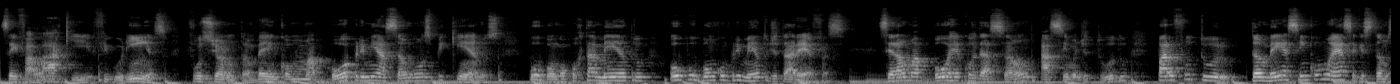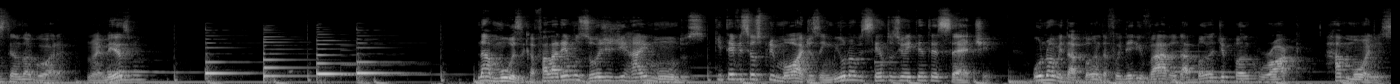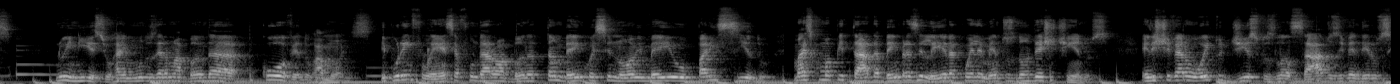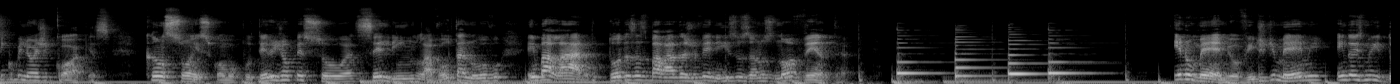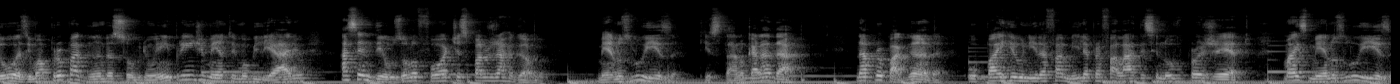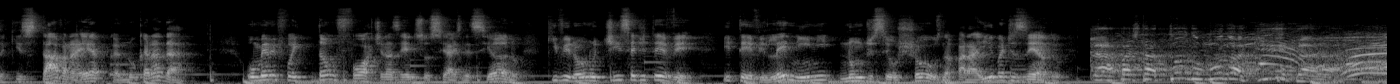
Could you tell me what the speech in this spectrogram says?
Sem falar que figurinhas funcionam também como uma boa premiação com os pequenos, por bom comportamento ou por bom cumprimento de tarefas. Será uma boa recordação, acima de tudo, para o futuro, também assim como essa que estamos tendo agora, não é mesmo? Na música, falaremos hoje de Raimundos, que teve seus primórdios em 1987. O nome da banda foi derivado da banda de punk rock Ramones. No início, Raimundos era uma banda cover do Ramones, e por influência fundaram a banda também com esse nome meio parecido, mas com uma pitada bem brasileira com elementos nordestinos. Eles tiveram oito discos lançados e venderam 5 milhões de cópias. Canções como Puteiro em João Pessoa, Selim, La Volta Novo embalaram todas as baladas juvenis dos anos 90. E no meme, ou vídeo de meme, em 2012, uma propaganda sobre um empreendimento imobiliário acendeu os holofotes para o jargão, menos Luísa, que está no Canadá. Na propaganda, o pai reunira a família para falar desse novo projeto, mas menos Luísa, que estava na época no Canadá. O meme foi tão forte nas redes sociais nesse ano que virou notícia de TV e teve Lenine num de seus shows na Paraíba dizendo: Rapaz, tá todo mundo aqui, cara.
